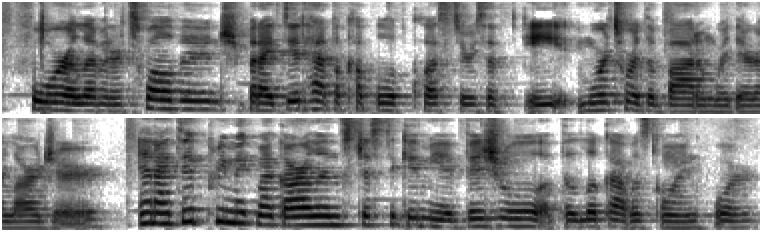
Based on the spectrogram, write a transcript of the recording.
four 11 or 12 inch, but I did have a couple of clusters of eight, more toward the bottom where they're larger. And I did pre-make my garlands just to give me a visual of the look I was going for.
